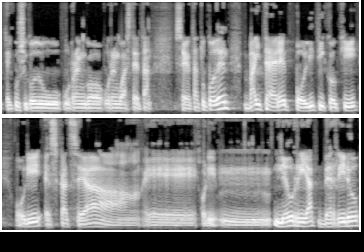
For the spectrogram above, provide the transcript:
eta ikusiko du urrengo urrengo asteetan segertatuko den baita ere politikoki hori eskatzea e, hori mm, neurriak berriro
